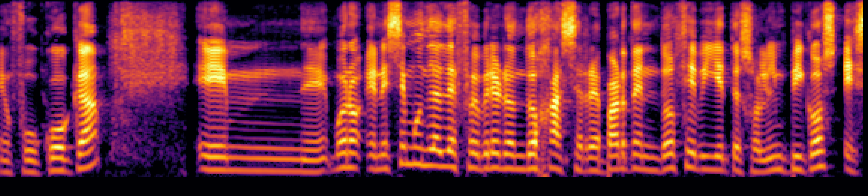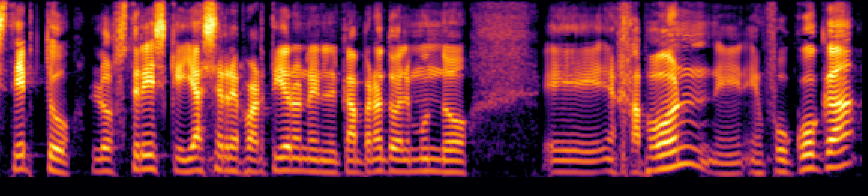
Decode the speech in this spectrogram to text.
en Fukuoka. Em, eh, bueno, en ese Mundial de febrero en Doha se reparten 12 billetes olímpicos, excepto los tres que ya se repartieron en el Campeonato del Mundo eh, en Japón, en, Fukuoka.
